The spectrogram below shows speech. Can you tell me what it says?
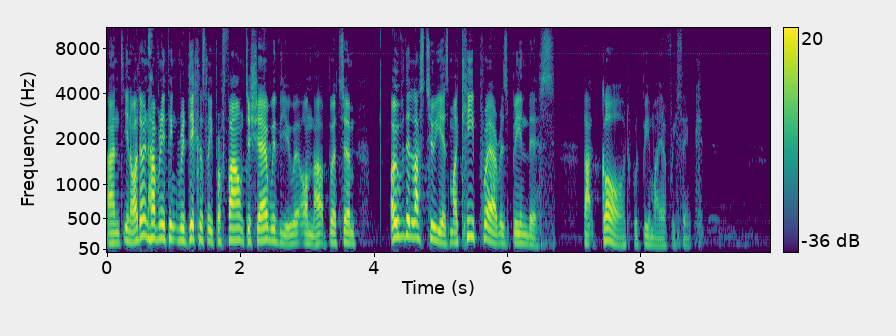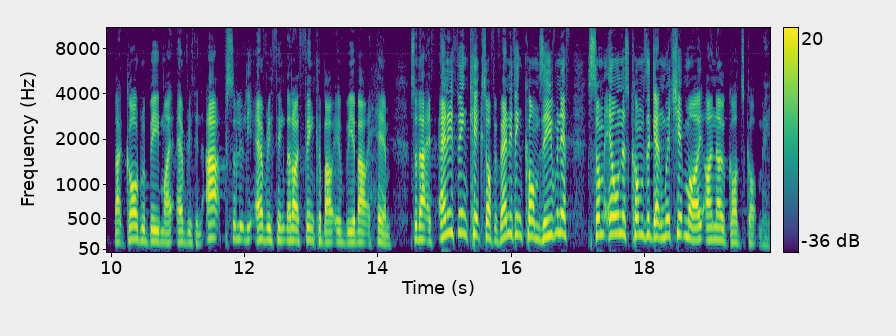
And, you know, I don't have anything ridiculously profound to share with you on that, but um, over the last two years, my key prayer has been this that God would be my everything that God would be my everything. Absolutely everything that I think about, it would be about Him. So that if anything kicks off, if anything comes, even if some illness comes again, which it might, I know God's got me.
